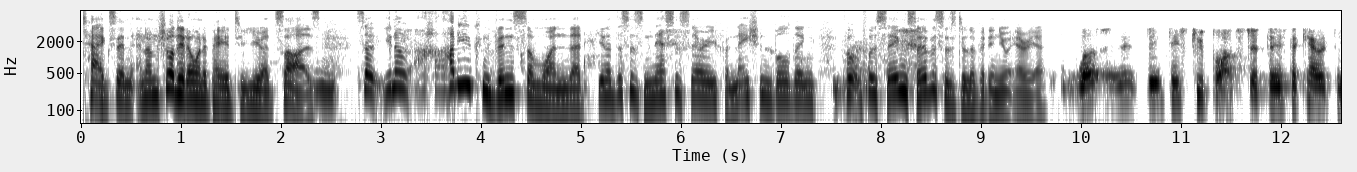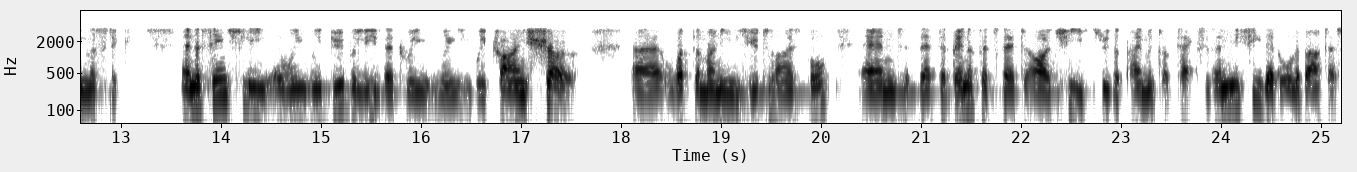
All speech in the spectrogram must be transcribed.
tax, and, and I'm sure they don't want to pay it to you at SARS. Mm. So, you know, how do you convince someone that, you know, this is necessary for nation building, for, for seeing services delivered in your area? Well, uh, there's two parts to it. There's the carrot and essentially, we, we do believe that we, we, we try and show uh, what the money is utilized for and that the benefits that are achieved through the payment of taxes. And we see that all about us.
